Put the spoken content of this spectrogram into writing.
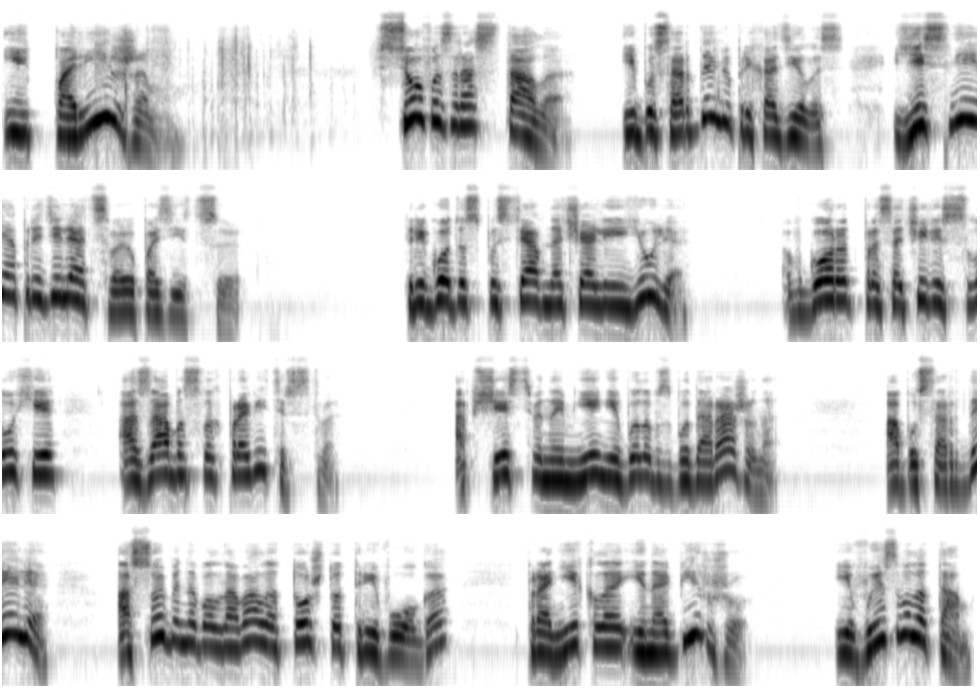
и Парижем все возрастало, и Бусарделю приходилось яснее определять свою позицию. Три года спустя, в начале июля, в город просочились слухи о замыслах правительства. Общественное мнение было взбудоражено, а Бусарделя особенно волновало то, что тревога проникла и на биржу и вызвала там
